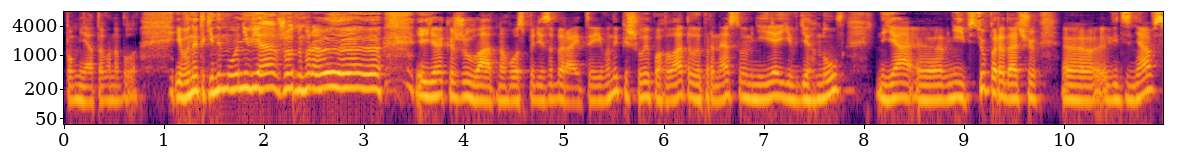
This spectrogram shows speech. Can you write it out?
пом'ята вона була. І вони такі, не можу, я в жодному разі. І я кажу, ладно, господі, забирайте. І вони пішли, погладили, принесли мені, я її вдягнув. Я в ній всю передачу відзнявся.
